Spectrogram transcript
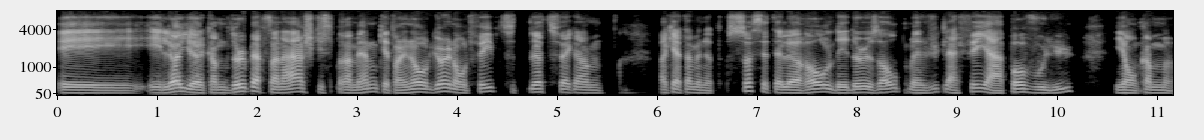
Et, là, il y a comme deux personnages qui se promènent, qui est un autre gars, une autre fille. Puis là, tu fais comme OK, attends une minute. Ça, c'était le rôle des deux autres, mais vu que la fille n'a pas voulu, ils ont comme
